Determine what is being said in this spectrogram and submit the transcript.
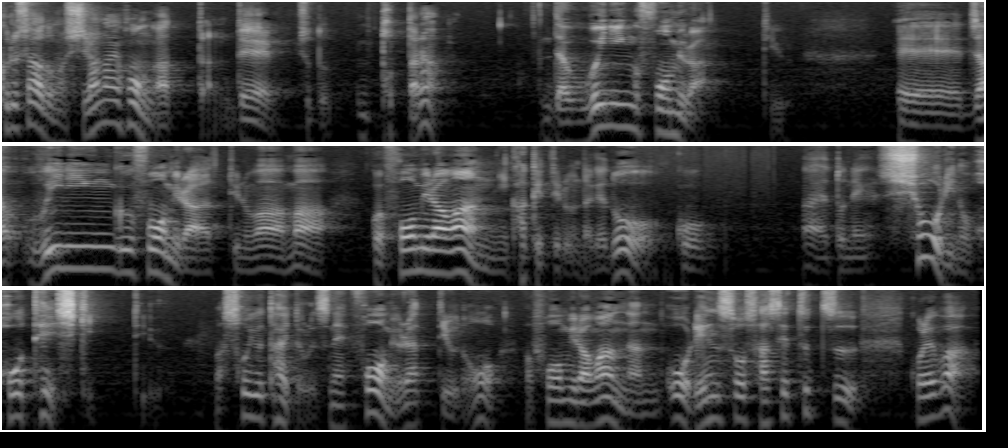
クルサードの知らない本があったんでちょっと取ったら The Winning Formula っていう、えー、The Winning Formula っていうのはまあこれフォーミュラ1にかけてるんだけどこうえっとね勝利の方程式っていう、まあ、そういうタイトルですね。フォーミュラっていうのをフォーミュラ1なんを連想させつつこれは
